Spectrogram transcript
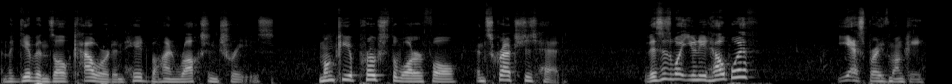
and the gibbons all cowered and hid behind rocks and trees. Monkey approached the waterfall and scratched his head. This is what you need help with? Yes, brave monkey.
